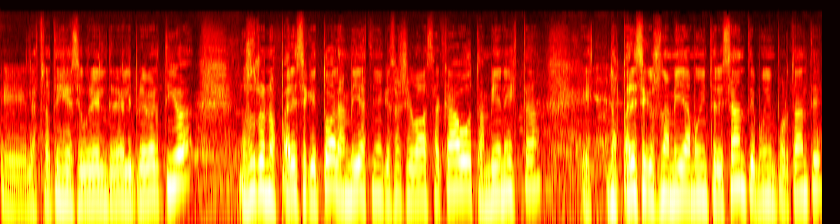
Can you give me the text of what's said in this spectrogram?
eh, la estrategia de seguridad integral y preventiva, nosotros nos parece que todas las medidas tienen que ser llevadas a cabo, también esta, nos parece que es una medida muy interesante, muy importante,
